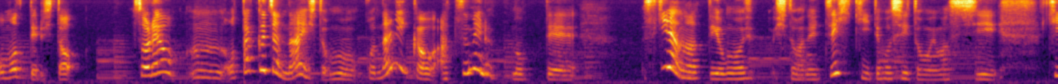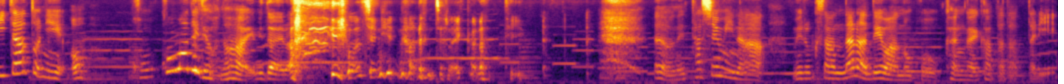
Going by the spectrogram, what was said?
を持ってる人それを、うん、オタクじゃない人もこう何かを集めるのって好きだなって思う人はね是非聞いてほしいと思いますし聞いた後にあここまでではないみたいな 気持ちになるんじゃないかなっていう。なのね。多趣味なメロクさんならではのこう考え方だったり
